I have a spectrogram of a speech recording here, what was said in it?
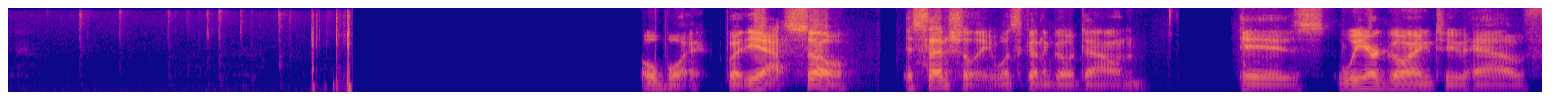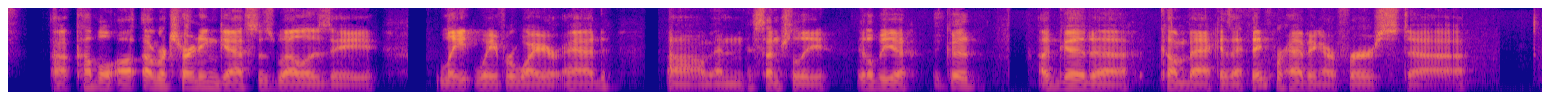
Oh boy. But yeah. So essentially, what's going to go down is we are going to have a couple a returning guest as well as a late waiver wire ad, um, and essentially it'll be a, good a good uh, comeback as I think we're having our first uh,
